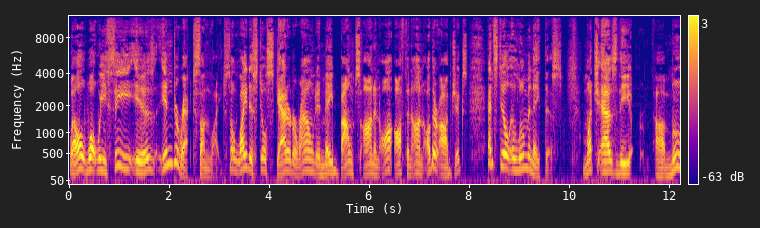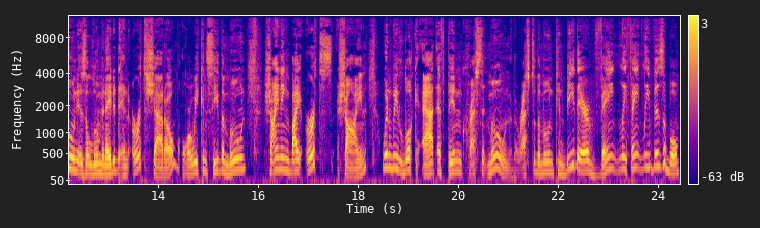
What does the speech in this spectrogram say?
Well, what we see is indirect sunlight. So light is still scattered around and may bounce on and off and on other objects and still illuminate this much as the uh, moon is illuminated in Earth's shadow, or we can see the moon shining by Earth's shine when we look at a thin crescent moon. The rest of the moon can be there faintly, faintly visible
